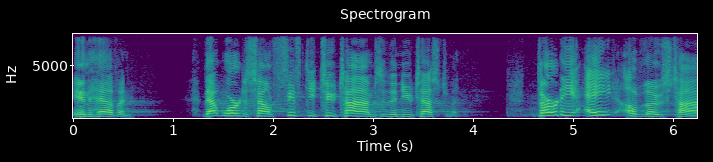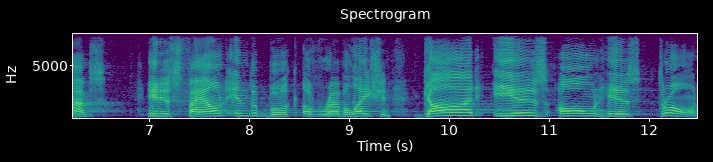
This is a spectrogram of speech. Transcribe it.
in heaven. That word is found 52 times in the New Testament. 38 of those times it is found in the book of Revelation. God is on his throne.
